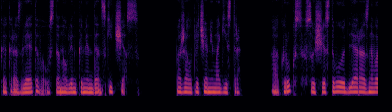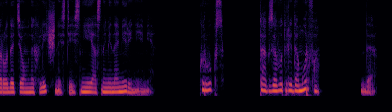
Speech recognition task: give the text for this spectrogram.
Как раз для этого установлен комендантский час. Пожал плечами магистра. А Крукс существует для разного рода темных личностей с неясными намерениями. Крукс? Так зовут ледоморфа? Да.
